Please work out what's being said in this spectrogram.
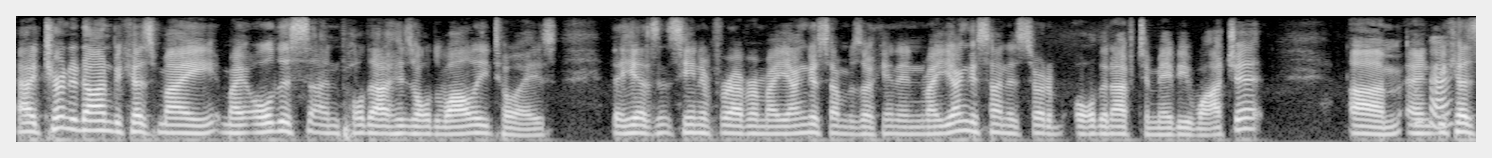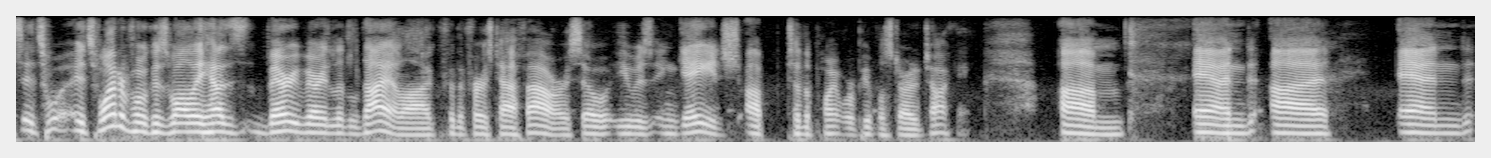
and I turned it on because my my oldest son pulled out his old Wall-E toys that he hasn't seen in forever. My youngest son was looking, and my youngest son is sort of old enough to maybe watch it. Um, and Okay. because it's it's wonderful because Wall-E has very very little dialogue for the first half hour, so he was engaged up to the point where people started talking, um, and uh, and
